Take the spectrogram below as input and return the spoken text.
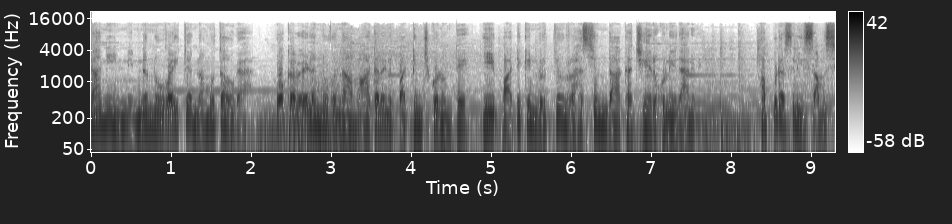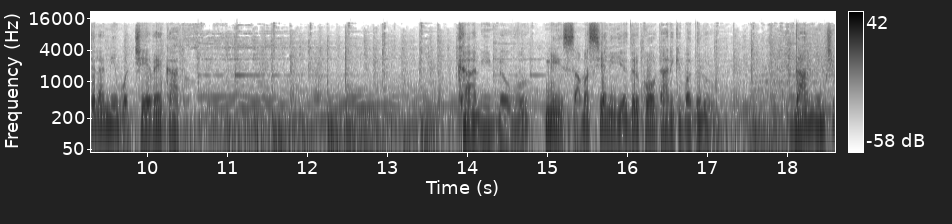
కానీ నిన్ను నువ్వైతే నమ్ముతావుగా. ఒకవేళ నువ్వు నా మాటలని పట్టించుకొనుంటే ఈ పాటికి నృత్యం రహస్యం దాకా చేరుకునేదానివి. అప్పుడు అసలు ఈ సమస్యలన్నీ వచ్చేవే కాదు. కానీ నువ్వు నీ సమస్యని ఎదుర్కోవటానికి బదులు దాన్నుంచి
